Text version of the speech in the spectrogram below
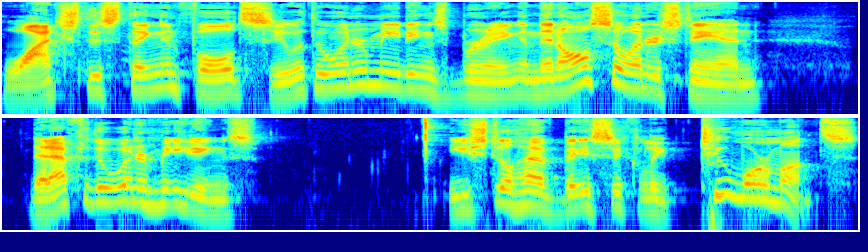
watch this thing unfold, see what the winter meetings bring, and then also understand that after the winter meetings, you still have basically two more months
